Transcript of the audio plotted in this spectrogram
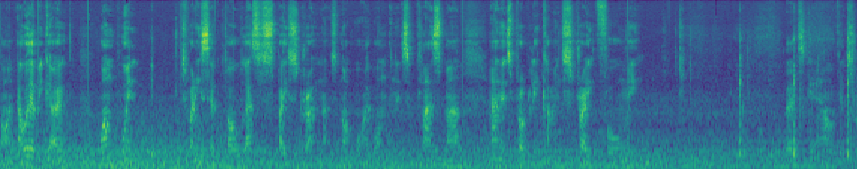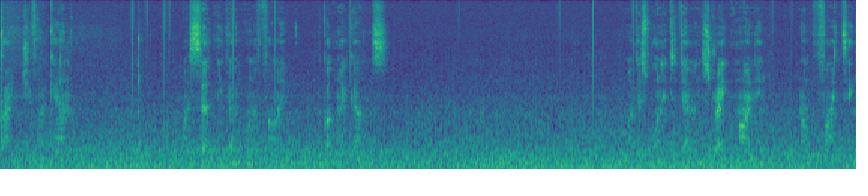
find... Oh, there we go. 1.27... Oh, that's a space drone. That's not what I want. And it's a plasma. And it's probably coming straight for me. Let's get out of its range if I can. I certainly don't want to fight. I've got no guns. just wanted to demonstrate mining, not fighting.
